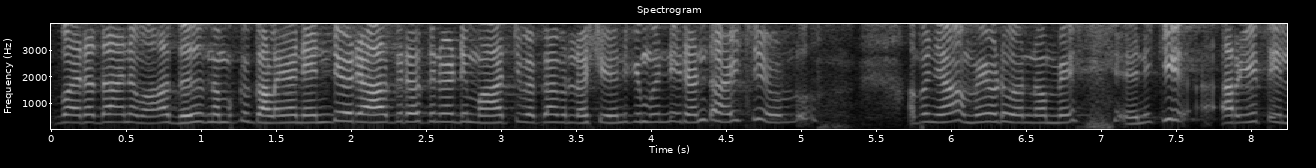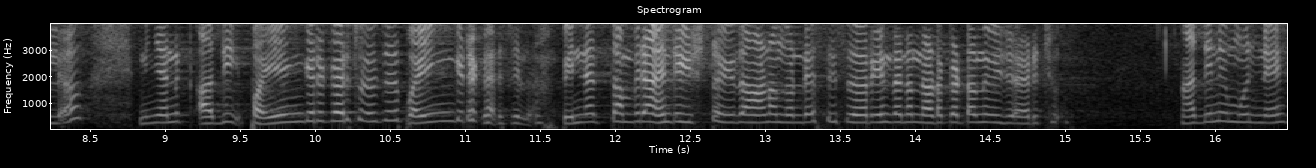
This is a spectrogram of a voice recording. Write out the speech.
വരദാനം. അത് നമുക്ക് കളയാൻ എന്റെ ഒരു ആഗ്രഹത്തിന് വേണ്ടി മാറ്റി വെക്കാൻ പറ്റില്ല. പക്ഷേ എനിക്ക് മുന്നേ രണ്ടാഴ്ചയേ ഉള്ളൂ. അപ്പം ഞാൻ അമ്മയോട് പറഞ്ഞു അമ്മേ എനിക്ക് അറിയത്തില്ല. ഞാൻ അതി ഭയങ്കര കരച്ചിൽ വെച്ചാൽ ഭയങ്കര കരച്ചിൽ പിന്നെ തമ്പുരാൻ എന്റെ ഇഷ്ടം ഇതാണെന്നുണ്ടെങ്കിൽ സിസേറിയൻ തന്നെ നടക്കട്ടെ എന്ന് വിചാരിച്ചു. അതിനു മുന്നേ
